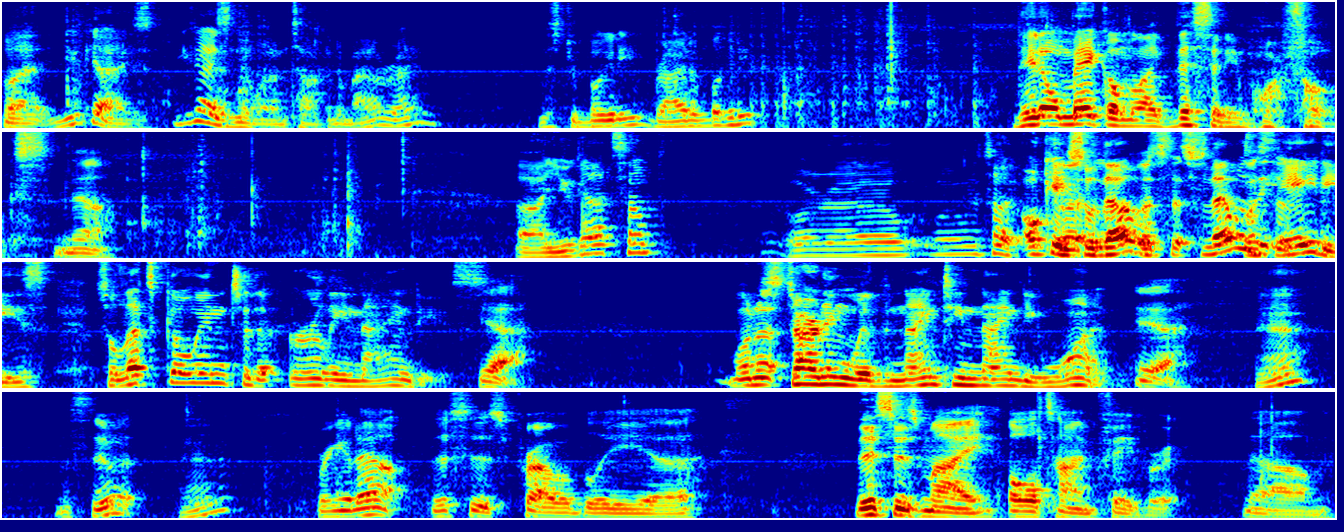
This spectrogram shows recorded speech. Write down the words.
but you guys, you guys know what I'm talking about, right? Mr. Boogedy, Bride of Boogedy. They don't make them like this anymore, folks. No. Uh, you got something, or uh, what are we talking? Okay, so that was the- so that was the, the- '80s. So let's go into the early '90s. Yeah. Of- Starting with 1991. yeah. Yeah. Let's do it. Yeah. Bring it out. This is probably. Uh, this is my all-time favorite. Um,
